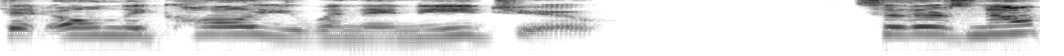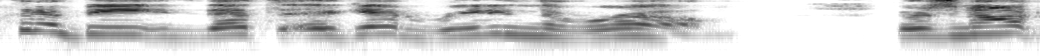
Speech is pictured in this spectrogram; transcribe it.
that only call you when they need you. So there's not going to be that's again reading the room there's not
